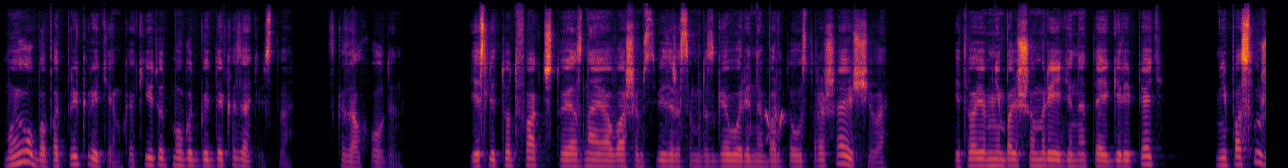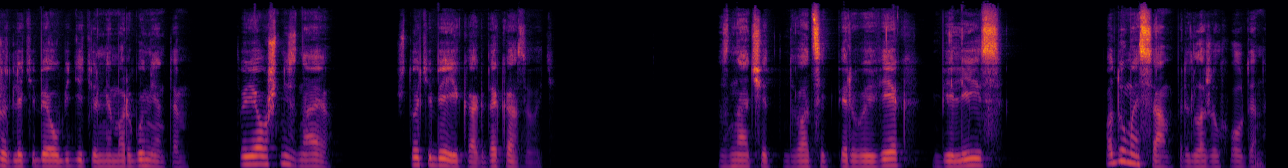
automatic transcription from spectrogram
Мы оба под прикрытием. Какие тут могут быть доказательства? Сказал Холден. Если тот факт, что я знаю о вашем с Визерсом разговоре на борту устрашающего – и твоем небольшом рейде на Тайгере-5 не послужит для тебя убедительным аргументом, то я уж не знаю, что тебе и как доказывать. Значит, 21 век, Белиз... Подумай сам, предложил Холден.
